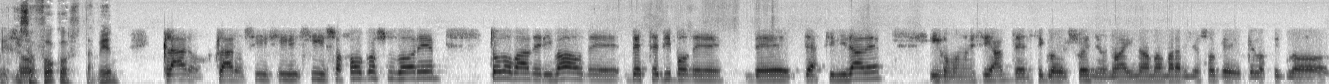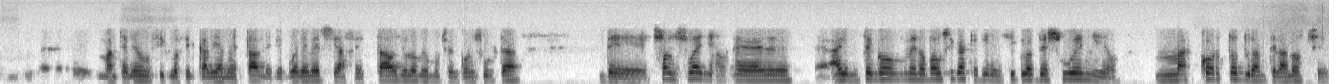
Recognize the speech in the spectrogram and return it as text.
y sofocos también. Claro, claro, sí, sí, sí, sofocos, sudores, todo va derivado de, este tipo de, actividades. Y como decía antes, el ciclo del sueño, no hay nada más maravilloso que, los ciclos, eh, mantener un ciclo circadiano estable, que puede verse afectado, yo lo veo mucho en consulta, de son sueños, hay, tengo menopáusicas que tienen ciclos de sueño más cortos durante la noche,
